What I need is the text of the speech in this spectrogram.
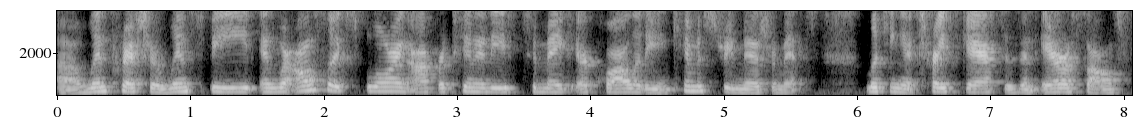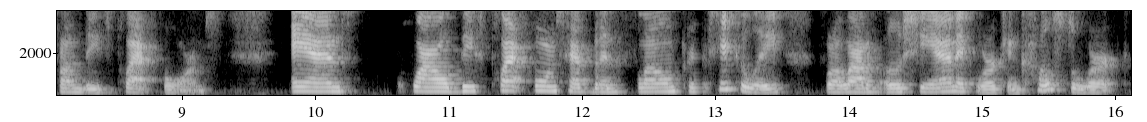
uh, wind pressure, wind speed, and we're also exploring opportunities to make air quality and chemistry measurements, looking at trace gases and aerosols from these platforms. And while these platforms have been flown particularly for a lot of oceanic work and coastal work,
